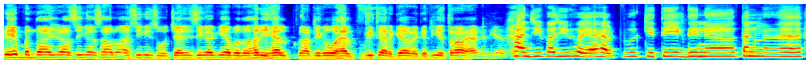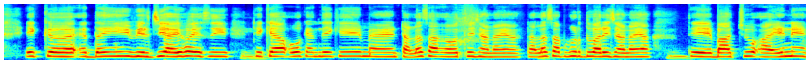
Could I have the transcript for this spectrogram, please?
ਇਹ ਬੰਦਾ ਜਿਹੜਾ ਸੀਗਾ ਸਾਨੂੰ ਅਸੀਂ ਕੀ ਸੋਚਿਆ ਨਹੀਂ ਸੀਗਾ ਕਿ ਇਹ ਬੰਦਾ ਸਾਡੀ ਹੈਲਪ ਕਰ ਜਾਏਗਾ ਉਹ ਹੈਲਪ ਵੀ ਕਰ ਗਿਆ ਹੋਵੇ। ਕਦੀ ਇਸ ਤਰ੍ਹਾਂ ਹੋਇਆ ਕਦੀ ਐਸਾ? ਹਾਂਜੀ ਭਾਜੀ ਹੋਇਆ ਹੈਲਪ ਕੀਤੀ ਇੱਕ ਦਿਨ। ਤੁਹਾਨੂੰ ਮੈਂ ਇੱਕ ਇਦਾਂ ਹੀ ਵੀਰ ਜੀ ਆਏ ਹੋਏ ਸੀ। ਠੀਕ ਹੈ ਉਹ ਕਹਿੰਦੇ ਕਿ ਮੈਂ ਟਾਲਾ ਸਾਹਿਬ ਉੱਥੇ ਜਾਣਾ ਆ ਟਾਲਾ ਸਾਹਿਬ ਗੁਰਦੁਆਰੇ ਜਾਣਾ ਆ। ਤੇ ਬਾਅਦ ਚੋਂ ਆਏ ਨੇ।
